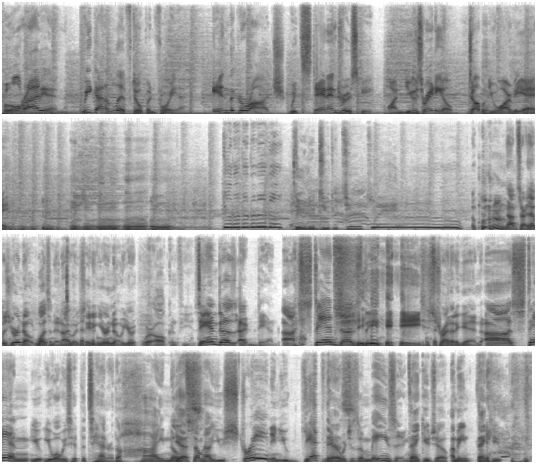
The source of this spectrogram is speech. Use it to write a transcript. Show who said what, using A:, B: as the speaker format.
A: Pull right in. We got a lift open for you. In the garage with Stan Andruski on News Radio WRVA.
B: I'm sorry, that was your note, wasn't it? I was hitting your note. You're,
C: We're all confused.
B: Dan does. Uh, Dan. Uh, Stan does the. Let's try that again. Uh, Stan, you, you always hit the tenor, the high note.
C: Yes.
B: Somehow you strain and you get there,
C: Yes.
B: which is amazing.
C: Thank you, Joe. I mean, thank you.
